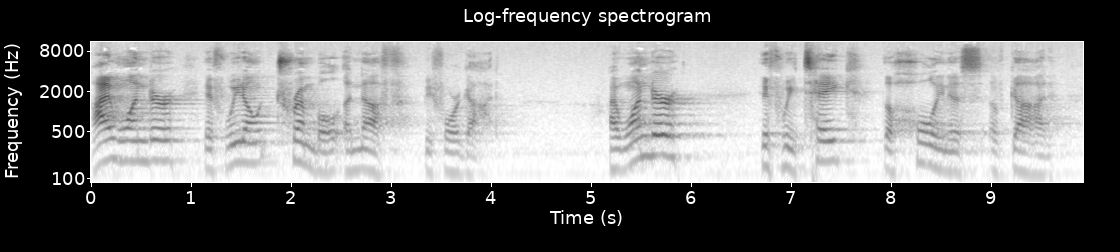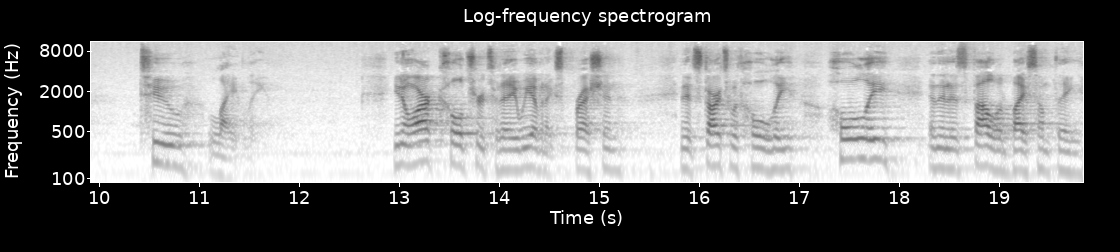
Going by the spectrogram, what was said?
I wonder if we don't tremble enough before God. I wonder if we take the holiness of God too lightly. You know, our culture today, we have an expression, and it starts with holy, holy, and then it's followed by something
